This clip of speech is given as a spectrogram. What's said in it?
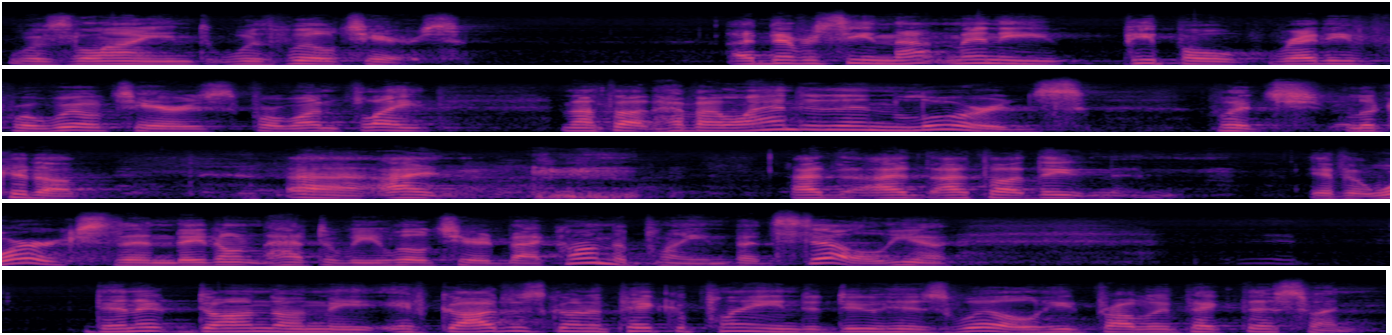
was lined with wheelchairs. I'd never seen that many people ready for wheelchairs for one flight. And I thought, have I landed in Lourdes? Which, look it up. Uh, I, I, I, I, thought they, if it works, then they don't have to be wheelchaired back on the plane. But still, you know, then it dawned on me if God was going to pick a plane to do his will, he'd probably pick this one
